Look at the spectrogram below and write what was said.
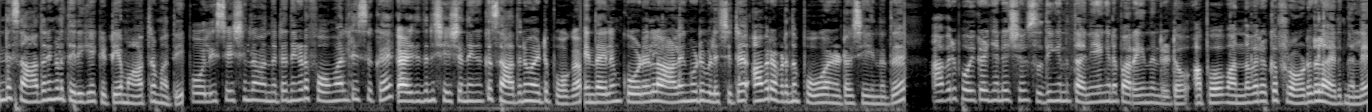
എന്റെ സാധനങ്ങൾ തിരികെ കിട്ടിയാൽ മാത്രം മതി. പോലീസ് സ്റ്റേഷനിൽ വന്നിട്ട് നിങ്ങളുടെ ഫോർമാലിറ്റീസ് ഒക്കെ കഴിഞ്ഞതിന് ശേഷം നിങ്ങൾക്ക് സാധനമായിട്ട് പോകാം. എന്തായാലും കൂടെയുള്ള ആളെയും കൂടി വിളിച്ചിട്ട് നിന്ന് പോവാണ് കേട്ടോ ചെയ്യുന്നത്. അവർ പോയി കഴിഞ്ഞതിന് ശേഷം ശ്രുതി ഇങ്ങനെ തനിയെ ഇങ്ങനെ പറയുന്നുണ്ട് കേട്ടോ. അപ്പോ വന്നവരൊക്കെ ഫ്രോഡുകളായിരുന്നല്ലേ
